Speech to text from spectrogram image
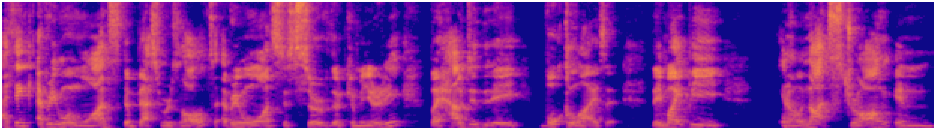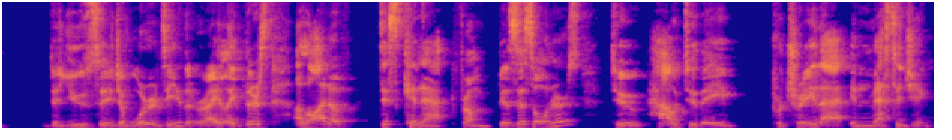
I think everyone wants the best results. Everyone wants to serve their community, but how do they vocalize it? They might be, you know, not strong in the usage of words either, right? Like there's a lot of disconnect from business owners to how do they portray that in messaging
